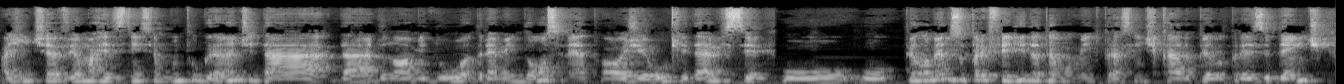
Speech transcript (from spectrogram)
A gente já vê uma resistência muito grande da, da do nome do André Mendonça, né, atual AGU, que deve ser o, o pelo menos o preferido até o momento para ser indicado pelo presidente,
